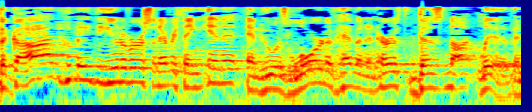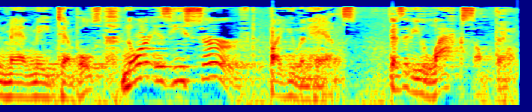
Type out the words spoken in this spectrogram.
The God who made the universe and everything in it, and who is Lord of heaven and earth, does not live in man made temples, nor is he served by human hands, as if he lacks something,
